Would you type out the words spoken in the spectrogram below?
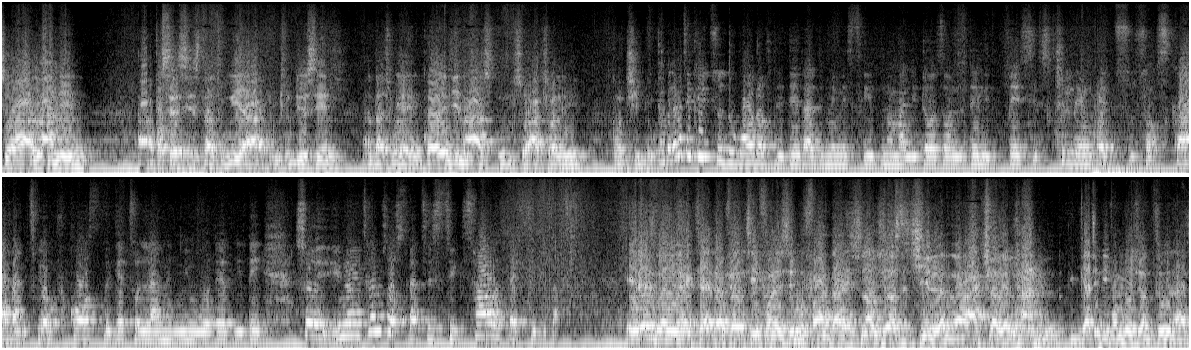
to our learning uh, processes that we are introducing and that we're encouraging our schools to actually continue. Okay, let me take you to the word of the day that the ministry normally does on a daily basis. Children get to subscribe and of course they get to learn a new word every day. So, you know, in terms of statistics, how effective is that? It is very effective for the simple fact that it's not just the children that are actually learning, getting information through that.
